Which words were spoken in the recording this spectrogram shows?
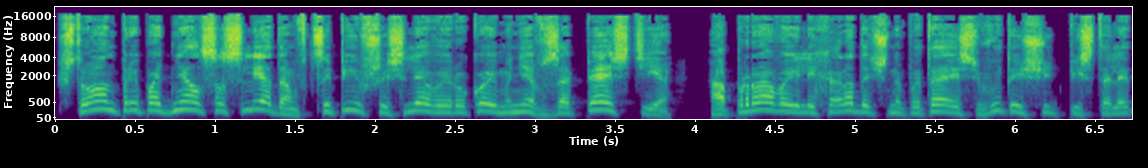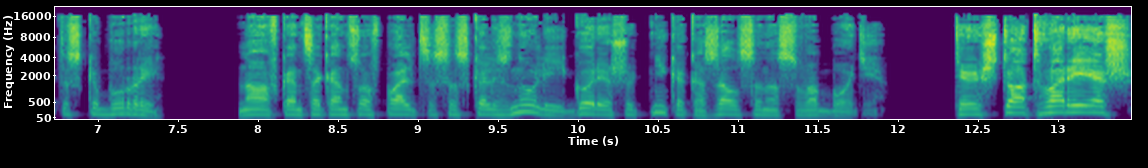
что он приподнялся следом, вцепившись левой рукой мне в запястье, а правой лихорадочно пытаясь вытащить пистолет из кобуры. Но в конце концов пальцы соскользнули, и горе-шутник оказался на свободе. «Ты что творишь?»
